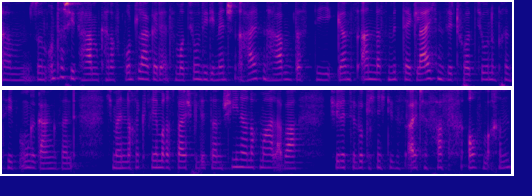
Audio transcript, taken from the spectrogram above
ähm, so einen Unterschied haben kann auf Grundlage der Informationen, die die Menschen erhalten haben, dass die ganz anders mit der gleichen Situation im Prinzip umgegangen sind. Ich meine, noch extremeres Beispiel ist dann China nochmal, aber ich will jetzt hier wirklich nicht dieses alte Fass aufmachen.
